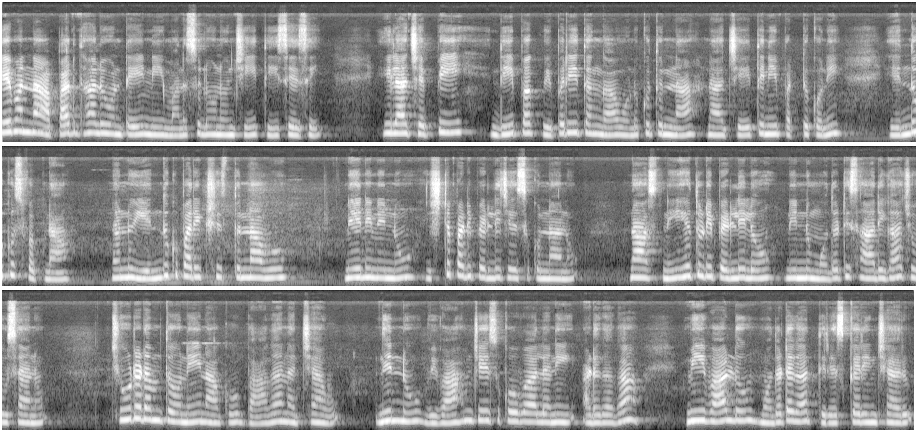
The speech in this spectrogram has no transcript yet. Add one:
ఏమన్నా అపార్థాలు ఉంటే నీ మనసులో నుంచి తీసేసి ఇలా చెప్పి దీపక్ విపరీతంగా వణుకుతున్న నా చేతిని పట్టుకొని ఎందుకు స్వప్న? నన్ను ఎందుకు పరీక్షిస్తున్నావు? నేను నిన్ను ఇష్టపడి పెళ్ళి చేసుకున్నాను. నా స్నేహితుడి పెళ్ళిలో నిన్ను మొదటిసారిగా చూశాను. చూడడంతోనే నాకు బాగా నచ్చావు. నిన్ను వివాహం చేసుకోవాలని అడగగా మీ వాళ్ళు మొదటగా తిరస్కరించారు.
